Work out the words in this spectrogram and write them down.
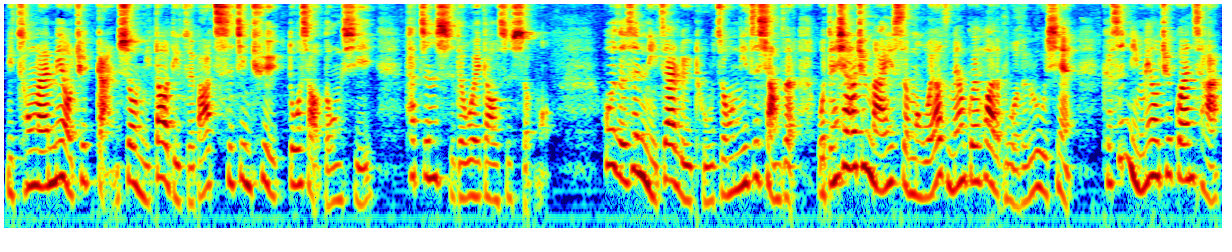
你从来没有去感受，你到底嘴巴吃进去多少东西，它真实的味道是什么？或者是你在旅途中，你只想着我等一下要去买什么，我要怎么样规划我的路线，可是你没有去观察，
